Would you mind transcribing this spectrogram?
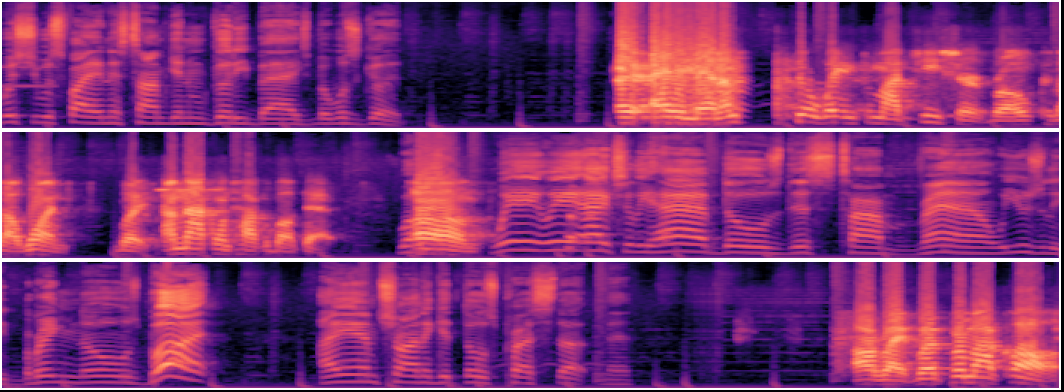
Wish you was fighting this time, getting them goodie bags. But what's good? Hey, hey, man, I'm still waiting for my T-shirt, bro, because I won. But I'm not gonna talk about that. Well, Um, we we ain't actually have those this time around. We usually bring those, but I am trying to get those pressed up, man. All right, but for my call,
